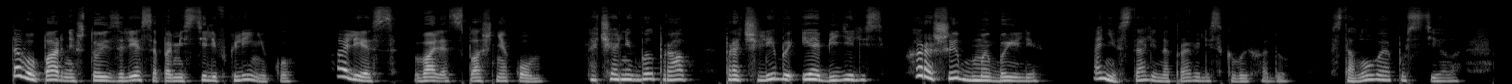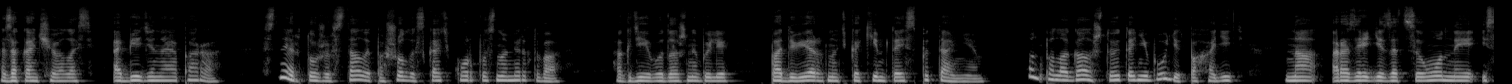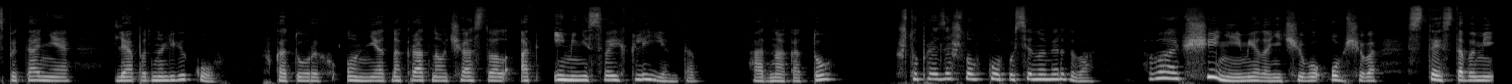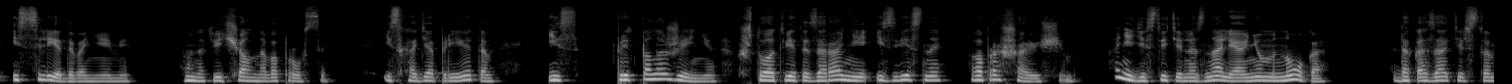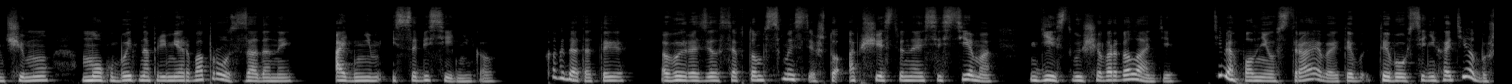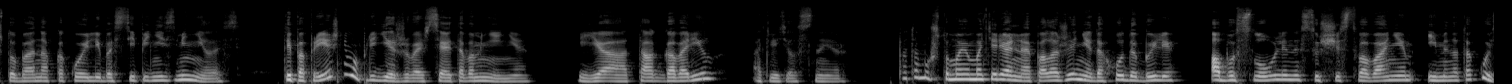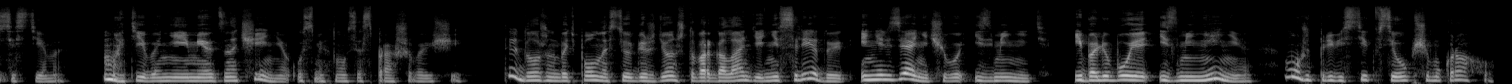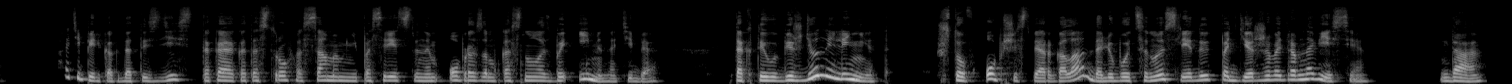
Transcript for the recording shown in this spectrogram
Того парня, что из леса поместили в клинику, а лес валят сплошняком. Начальник был прав, прочли бы и обиделись. Хороши бы мы были. Они встали и направились к выходу. Столовая пустела, заканчивалась обеденная пора. Снер тоже встал и пошел искать корпус номер два, а где его должны были подвергнуть каким-то испытаниям. Он полагал, что это не будет походить на разрядизационные испытания для поднулевиков, в которых он неоднократно участвовал от имени своих клиентов. Однако то, что произошло в корпусе номер два, вообще не имело ничего общего с тестовыми исследованиями. Он отвечал на вопросы, исходя при этом из предположения, что ответы заранее известны вопрошающим. Они действительно знали о нем много, доказательством чему мог быть, например, вопрос, заданный одним из собеседников. Когда-то ты выразился в том смысле, что общественная система, действующая в Арголанде, тебя вполне устраивает, и ты вовсе не хотел бы, чтобы она в какой-либо степени изменилась. Ты по-прежнему придерживаешься этого мнения? «Я так говорил», — ответил Снейр потому что мое материальное положение доходы были обусловлены существованием именно такой системы. «Мотивы не имеют значения», — усмехнулся спрашивающий. «Ты должен быть полностью убежден, что в Арголандии не следует и нельзя ничего изменить, ибо любое изменение может привести к всеобщему краху. А теперь, когда ты здесь, такая катастрофа самым непосредственным образом коснулась бы именно тебя. Так ты убежден или нет?» что в обществе Арголанда любой ценой следует поддерживать равновесие. Да,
